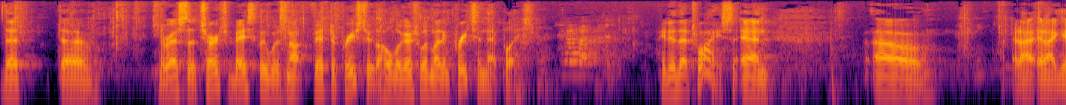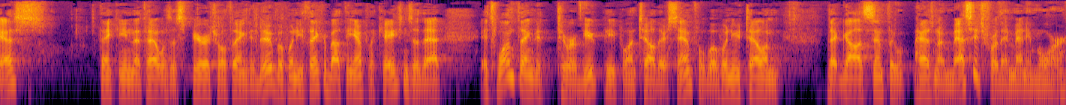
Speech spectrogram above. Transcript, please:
that, uh, the rest of the church basically was not fit to preach to. The Holy Ghost wouldn't let him preach in that place. He did that twice. And, uh, and I, and I guess thinking that that was a spiritual thing to do. But when you think about the implications of that, it's one thing to, to rebuke people and tell they're sinful. But when you tell them that God simply has no message for them anymore,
